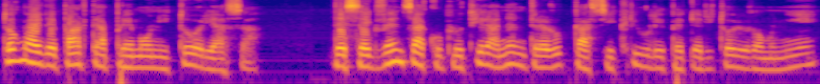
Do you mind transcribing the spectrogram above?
tocmai de partea premonitoria sa, de secvența cu plutirea neîntreruptă a sicriului pe teritoriul României,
